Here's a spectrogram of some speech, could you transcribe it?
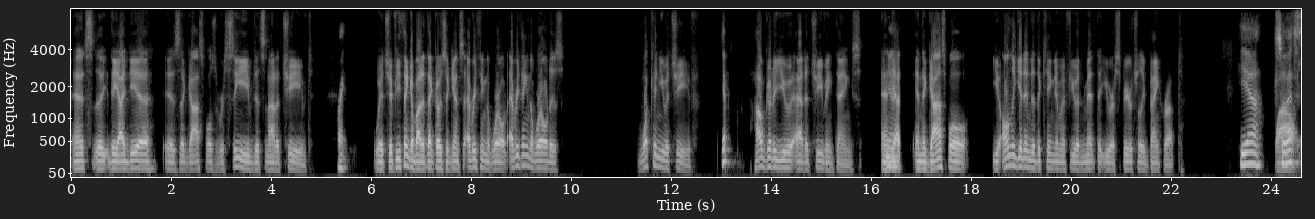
and it's the the idea is the gospel's received, it's not achieved. Right. Which, if you think about it, that goes against everything in the world. Everything in the world is what can you achieve? Yep. How good are you at achieving things? And yeah. yet, in the gospel, you only get into the kingdom if you admit that you are spiritually bankrupt. Yeah. Wow. So that's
